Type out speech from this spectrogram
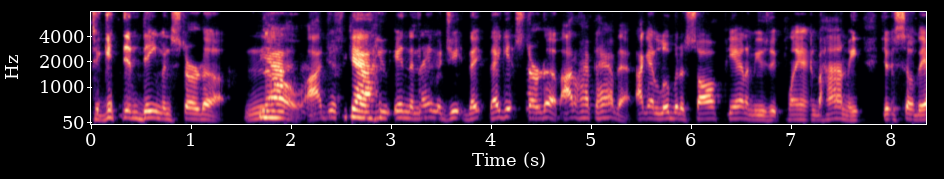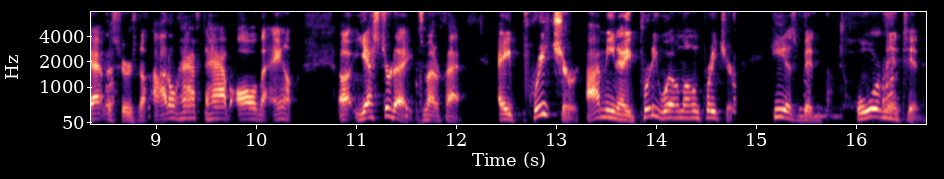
to get them demons stirred up. No, yeah. I just yeah. you in the name of Jesus, they, they get stirred up. I don't have to have that. I got a little bit of soft piano music playing behind me just so the atmosphere is not. I don't have to have all the amp. Uh, yesterday, as a matter of fact, a preacher, I mean a pretty well known preacher, he has been tormented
